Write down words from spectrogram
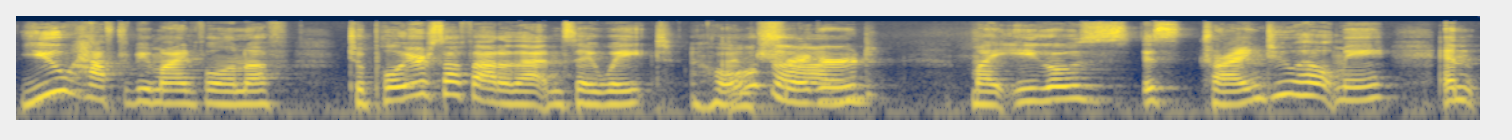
You have to be mindful enough to pull yourself out of that and say, wait, I'm triggered. on. My ego's is trying to help me. And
